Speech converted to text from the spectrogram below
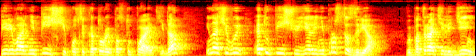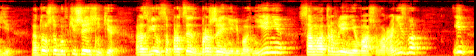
переваривание пищи, после которой поступает еда. Иначе вы эту пищу ели не просто зря. Вы потратили деньги на то, чтобы в кишечнике развился процесс брожения либо гниения, самоотравления вашего организма. И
